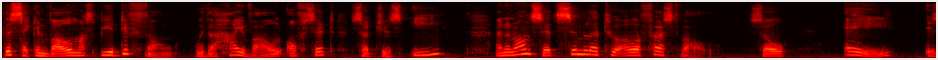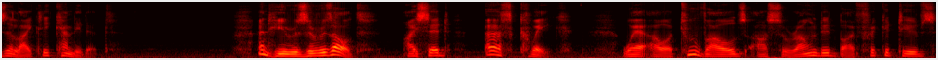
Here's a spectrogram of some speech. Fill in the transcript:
The second vowel must be a diphthong with a high vowel offset such as e and an onset similar to our first vowel, so A is a likely candidate. And here is the result. I said earthquake, where our two vowels are surrounded by fricatives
